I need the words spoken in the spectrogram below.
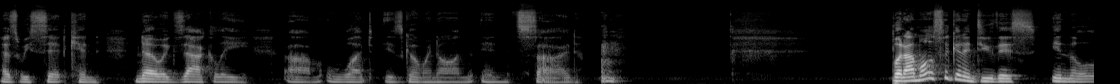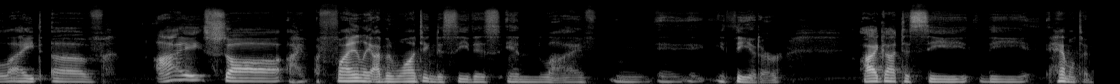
as we sit, can know exactly um, what is going on inside. but I'm also going to do this in the light of I saw. I finally I've been wanting to see this in live mm, theater I got to see the Hamilton.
